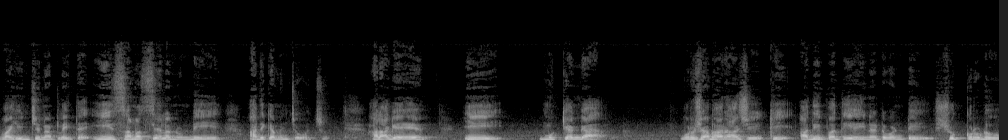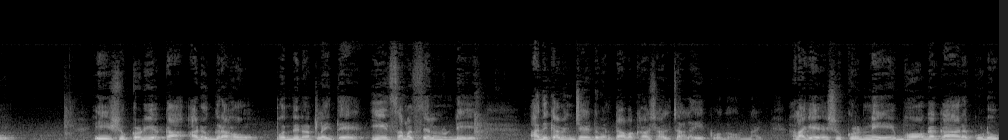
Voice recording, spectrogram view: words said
వహించినట్లయితే ఈ సమస్యల నుండి అధిగమించవచ్చు. అలాగే ఈ ముఖ్యంగా వృషభ రాశికి అధిపతి అయినటువంటి శుక్రుడు. ఈ శుక్రుడి యొక్క అనుగ్రహం పొందినట్లయితే ఈ సమస్యల నుండి అధిగమించేటువంటి అవకాశాలు చాలా ఎక్కువగా ఉన్నాయి. అలాగే శుక్రుడిని భోగకారకుడు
